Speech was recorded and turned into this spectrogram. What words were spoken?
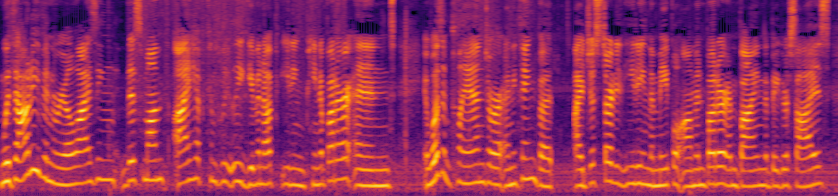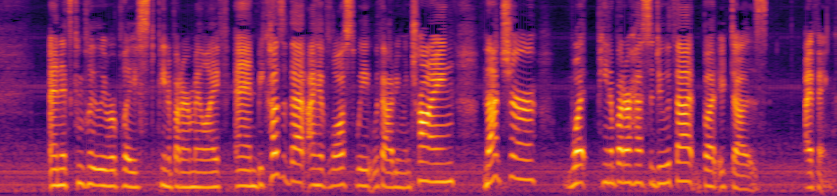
without even realizing this month, I have completely given up eating peanut butter and it wasn't planned or anything, but I just started eating the maple almond butter and buying the bigger size and it's completely replaced peanut butter in my life. And because of that, I have lost weight without even trying. Not sure what peanut butter has to do with that, but it does, I think.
